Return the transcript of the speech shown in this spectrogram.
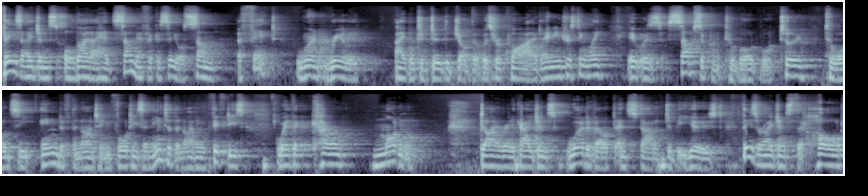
These agents, although they had some efficacy or some effect, weren't really able to do the job that was required. And interestingly, it was subsequent to World War II, towards the end of the 1940s and into the 1950s, where the current modern diuretic agents were developed and started to be used. These are agents that hold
